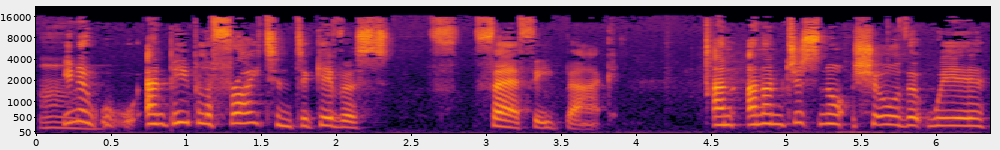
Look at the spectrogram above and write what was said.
You know, mm. and people are frightened to give us f- fair feedback. And, and I'm just not sure that we're.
